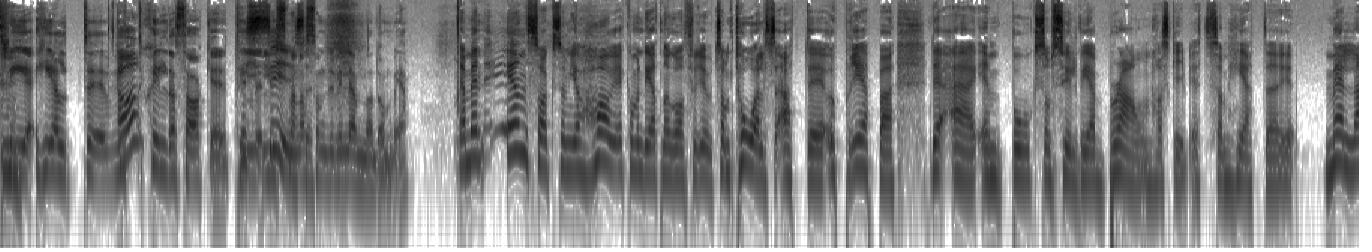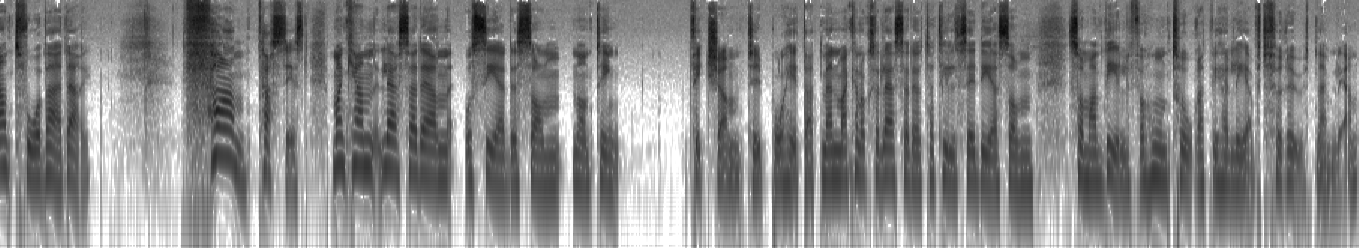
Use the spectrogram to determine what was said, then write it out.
tre helt eh, vitt Mm. Ja. skilda saker till Precis. lyssnarna som du vill lämna dem med. Ja, men en sak som jag har rekommenderat någon gång förut som tåls att eh, upprepa det är en bok som Sylvia Brown har skrivit som heter Mellan två världar. Fantastisk. Man kan läsa den och se det som någonting fiction, typ påhittat. Men man kan också läsa det och ta till sig det som, som man vill. För hon tror att vi har levt förut nämligen.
